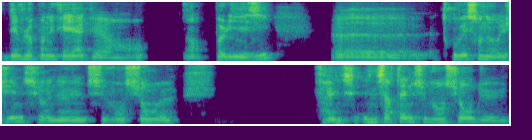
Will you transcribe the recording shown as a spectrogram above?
développement du kayak en, en Polynésie euh, trouvait son origine sur une, subvention, euh, une, certaine subvention du,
